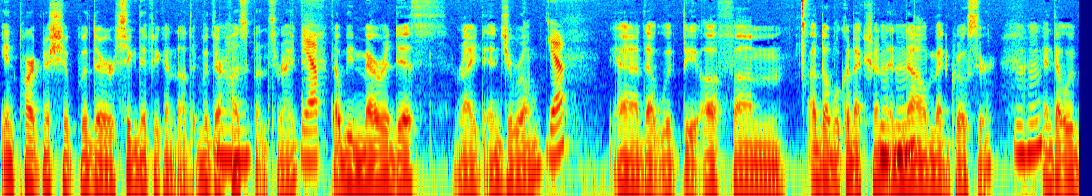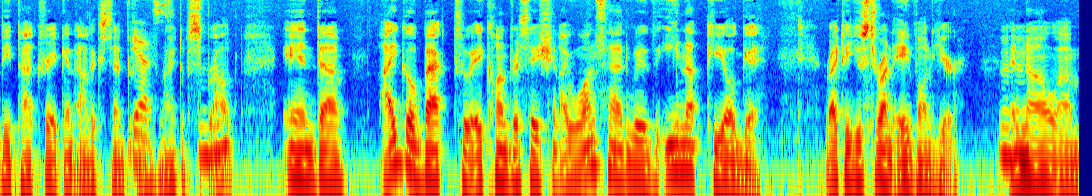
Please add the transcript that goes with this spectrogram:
in partnership with their significant other, with their husbands. Right. Yep. That would be Meredith, right, and Jerome. Yep. Uh, that would be of um, a double connection, Mm-hmm. and now MedGrocer, and that would be Patrick and Alex Gentry, Yes. Mm-hmm. right, of Sprout. And uh, I go back to a conversation I once had with Ina Kyoge, right, who used to run Avon here, Mm-hmm. and now um,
